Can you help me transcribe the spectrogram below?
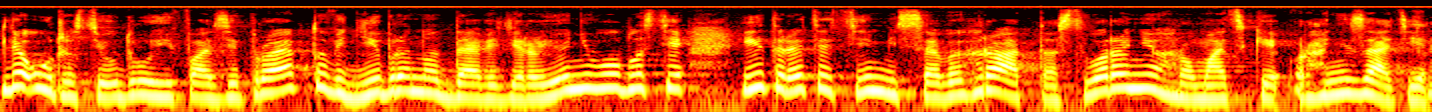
Для участі у другій фазі проекту відібрано 9 районів області і 37 місцевих рад та створені громадські організації.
